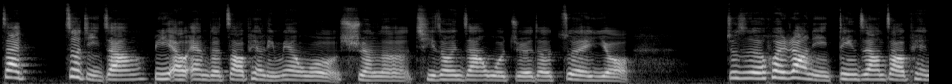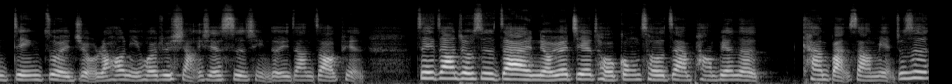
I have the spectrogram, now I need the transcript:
在这几张 B L M 的照片里面，我选了其中一张，我觉得最有，就是会让你盯这张照片盯最久，然后你会去想一些事情的一张照片。这一张就是在纽约街头公车站旁边的看板上面，就是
